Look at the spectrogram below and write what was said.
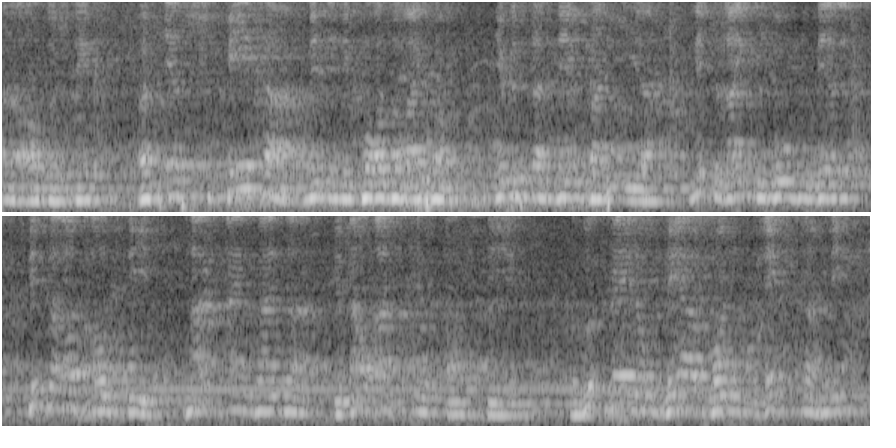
andere Auto steht, was erst später mit in den Corso reinkommt. Ihr müsst dann sehen, wann ihr mit reingewunken werdet. Bitte auch auf die Parkeinweiser genau achten und auf die Rückmeldung, wer von rechts nach links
